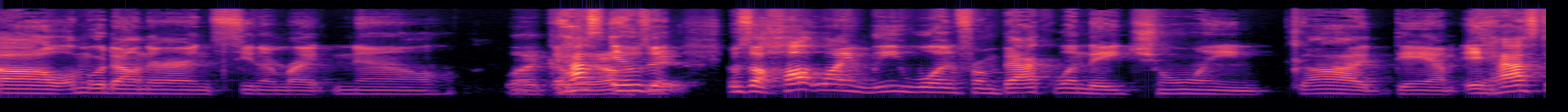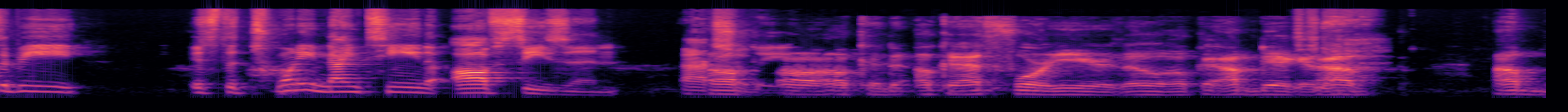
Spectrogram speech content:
Uh, I'm gonna go down there and see them right now. Like It, has, it was a, it was a Hotline League one from back when they joined. God damn, it has to be. It's the 2019 off season Oh, actually. oh, okay, okay, that's four years. Oh, okay, I'm digging. I'm, I'm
